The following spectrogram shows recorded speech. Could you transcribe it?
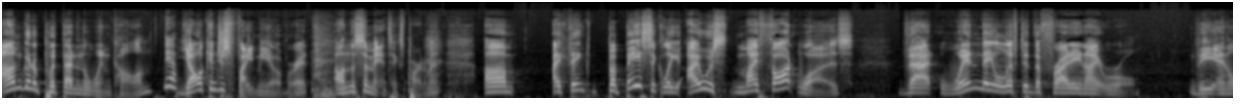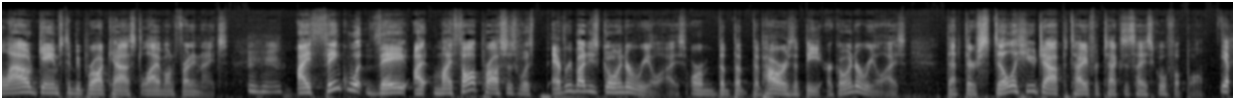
I'm going to put that in the win column. Yeah. Y'all can just fight me over it on the semantics part of it. Um, I think, but basically, I was my thought was that when they lifted the Friday night rule, the and allowed games to be broadcast live on Friday nights. I think what they, I, my thought process was everybody's going to realize, or the, the the powers that be are going to realize that there's still a huge appetite for Texas high school football. Yep.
